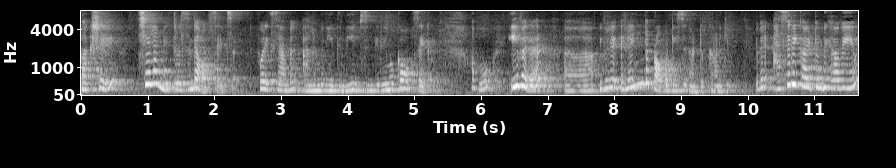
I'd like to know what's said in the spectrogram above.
പക്ഷേ ചില മെറ്റൽസിന്റെ ഓക്സൈഡ്സ് ഫോർ എക്സാമ്പിൾ അലുമിനിയത്തിന്റെയും സിങ്കിന്റെയും ഒക്കെ ഓക്സൈഡ് അപ്പോൾ ഇവർ ഇവർ രണ്ട് പ്രോപ്പർട്ടീസ് കണ്ടു കാണിക്കും. ഇവർ അസിഡിക് ആയിട്ടും ബിഹേവ് ചെയ്യും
